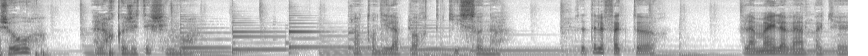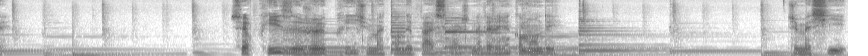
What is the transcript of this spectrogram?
jour, alors que j'étais chez moi, j'entendis la porte qui sonna. C'était le facteur. À la main, il avait un paquet. Surprise, je le pris, je ne m'attendais pas à ça, je n'avais rien commandé. Je m'assis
